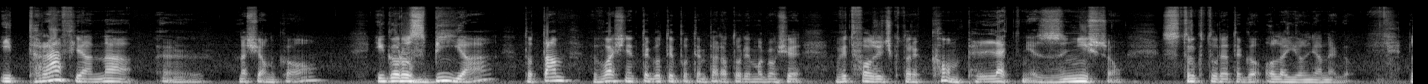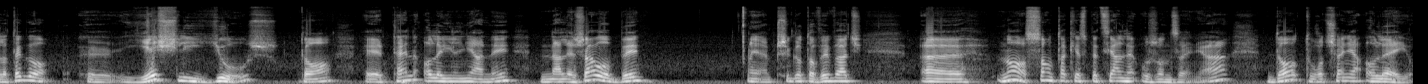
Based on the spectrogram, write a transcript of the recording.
i trafia na e, nasionko i go rozbija, to tam właśnie tego typu temperatury mogą się wytworzyć, które kompletnie zniszczą strukturę tego oleju lnianego. Dlatego, jeśli już to e, ten olej lniany należałoby e, przygotowywać. E, no, są takie specjalne urządzenia do tłoczenia oleju.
